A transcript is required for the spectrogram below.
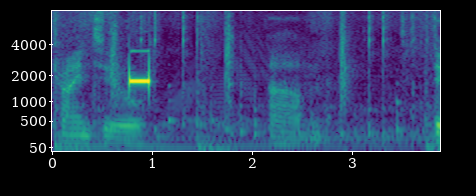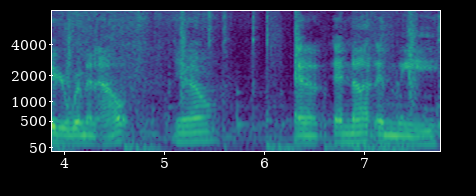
trying to um, figure women out, you know, and and not in the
